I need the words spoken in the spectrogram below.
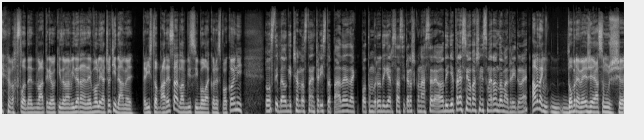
posledné 2-3 roky zrovna vydarené neboli a čo ti dáme? 350, aby si bol akože spokojný? Tlstý Belgičan dostane 350, tak potom Rudiger sa si trošku nasere a odíde presne opačným smerom do Madridu, ne? Ale tak dobre vieš, že ja som už uh,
